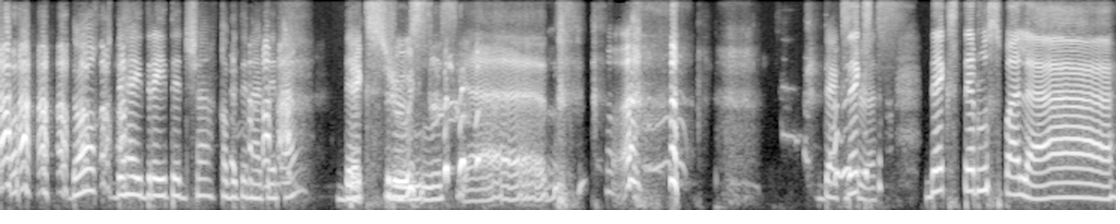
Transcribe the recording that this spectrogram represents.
Doc, dehydrated siya. Kabitin natin ang Dextrose. Yan. Dextrose. Dexterous pala.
